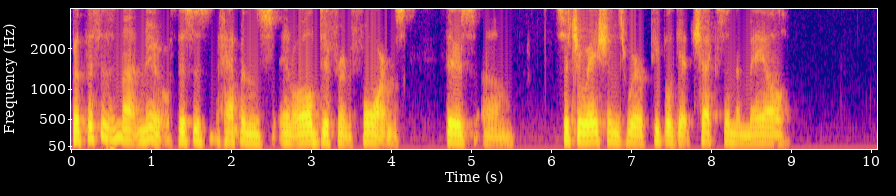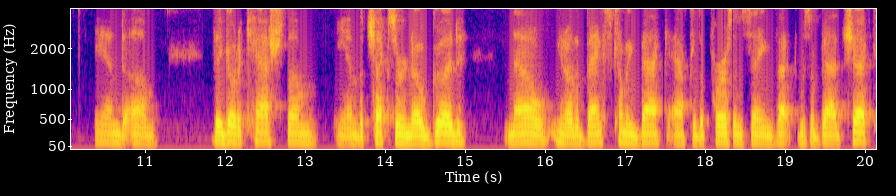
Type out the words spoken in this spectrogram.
But this is not new. This is happens in all different forms. There's um, situations where people get checks in the mail, and um, they go to cash them and the checks are no good. Now, you know, the bank's coming back after the person saying that was a bad check,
